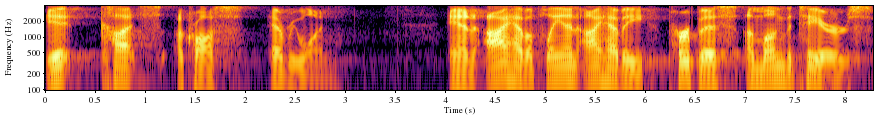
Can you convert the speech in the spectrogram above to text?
it cuts across everyone. And I have a plan, I have a purpose among the tares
